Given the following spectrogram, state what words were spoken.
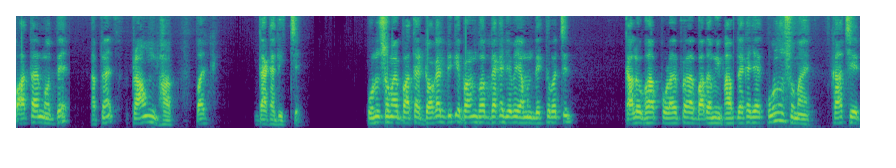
পাতার মধ্যে আপনার ব্রাউন ভাব বা দেখা দিচ্ছে। কোনো সময় পাতার ডগার দিকে ব্রাউন ভাব দেখা যাবে, এমন দেখতে পাচ্ছেন? কালো ভাব পোড়া পোড়া বাদামি ভাব দেখা যায় কোনো সময় গাছের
